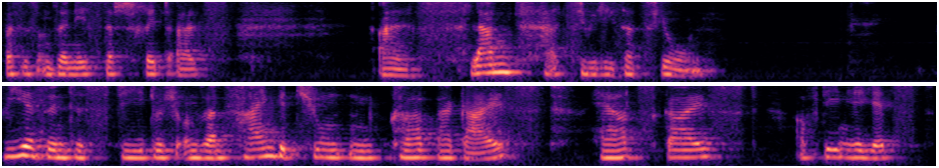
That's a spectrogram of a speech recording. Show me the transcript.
Was ist unser nächster Schritt als, als Land, als Zivilisation? Wir sind es, die durch unseren feingetunten Körper, Geist, Herz, Geist, auf den ihr jetzt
